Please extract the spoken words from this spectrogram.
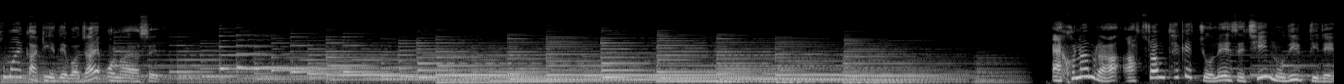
সময় কাটিয়ে দেওয়া যায় অনায়াসে। এখন আমরা আশ্রম থেকে চলে এসেছি নদীর তীরে।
